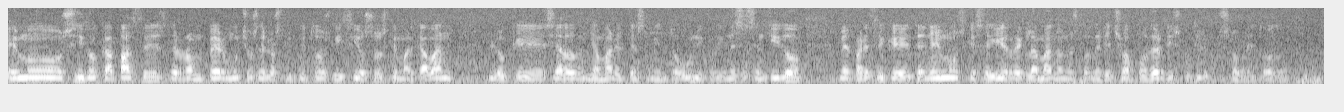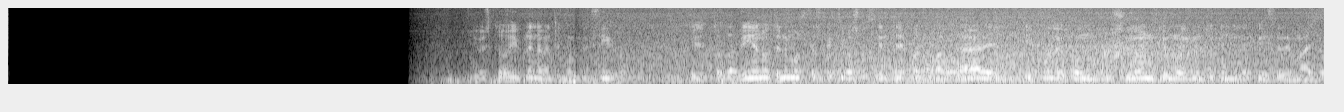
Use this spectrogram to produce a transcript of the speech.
hemos sido capaces de romper muchos de los circuitos viciosos que marcaban lo que se ha dado en llamar el pensamiento único. Y en ese sentido, me parece que tenemos que seguir reclamando nuestro derecho a poder discutir sobre todo. Estoy plenamente convencido que todavía no tenemos perspectiva suficiente para valorar el tipo de convulsión que un movimiento como el del 15 de mayo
